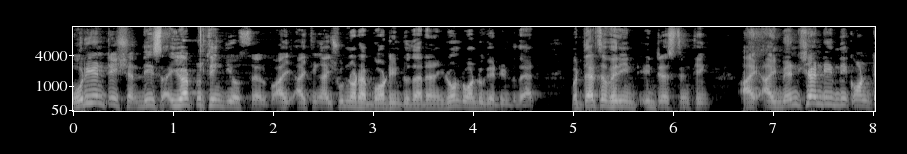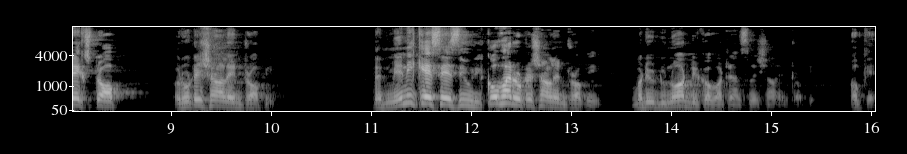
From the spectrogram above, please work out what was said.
Orientation this you have to think yourself I, I think I should not have got into that and I do not want to get into that, but that is a very interesting thing. I, I mentioned in the context of rotational entropy that many cases you recover rotational entropy, but you do not recover translational entropy. Okay.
